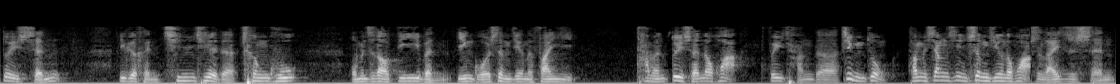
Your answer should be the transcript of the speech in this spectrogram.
对神一个很亲切的称呼。我们知道第一本英国圣经的翻译，他们对神的话非常的敬重，他们相信圣经的话是来自神，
